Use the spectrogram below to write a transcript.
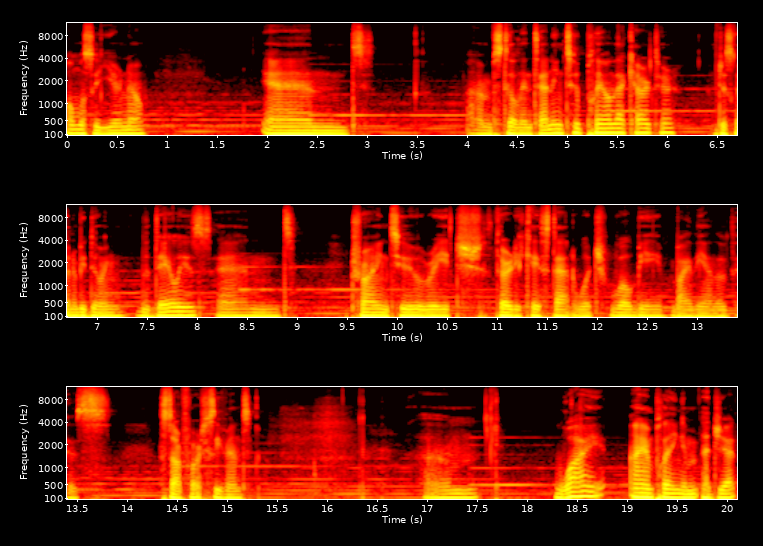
almost a year now, and I'm still intending to play on that character. I'm just going to be doing the dailies and trying to reach 30k stat, which will be by the end of this Star Force event. Um, why I am playing a jet,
